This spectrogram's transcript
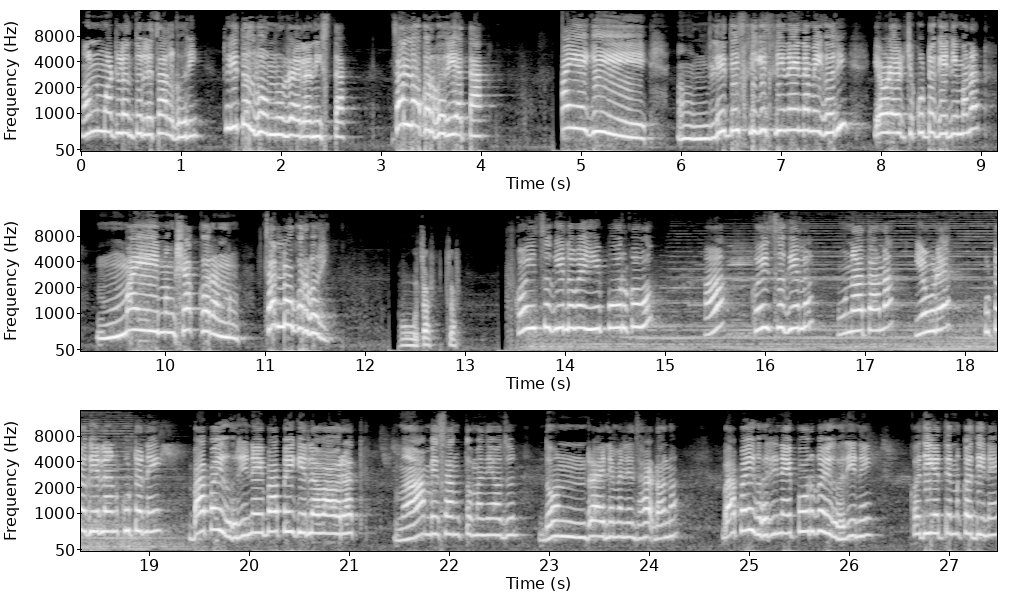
म्हणून म्हटलं तुला चाल घरी. तू इथंच बोंबलून राहिला निसता. चाल लवकर घरी आता. आई गी दिसली नाही ना मी घरी? एवढ्या वेळची कुठं गेली म्हणा माई मग शक करण मग. चाल लवकर घरी. हो चल चल. काहीच गेलं बाई हे पोर गं हा कसं गेलं? उन्हात आणा एवढ्या? कुठं गेलं आणि कुठं नाही? बापाही घरी नाही बापाही गेला वावरात. आम्ही मी सांगतो म्हणे अजून दोन राहिले म्हणे झाडानं. बापाही घरी नाही पोरगही घरी नाही. कधी येते ना कधी नाही.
